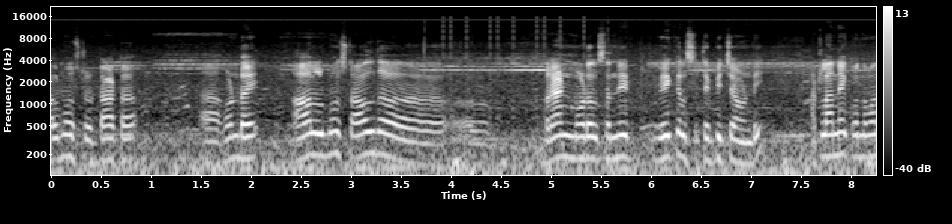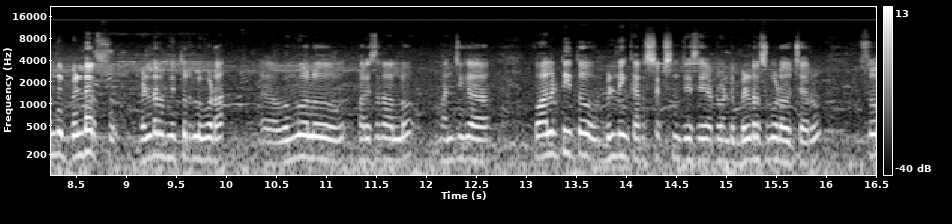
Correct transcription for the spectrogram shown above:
almost Tata Hyundai almost all the brand models అన్ని వెహికల్స్ తెప్పించామండి. అట్లానే కొంతమంది బిల్డర్స్ బిల్డర్ మిత్రులు కూడా ఒంగోలు పరిసరాల్లో మంచిగా క్వాలిటీతో బిల్డింగ్ కన్స్ట్రక్షన్ చేసేటువంటి బిల్డర్స్ కూడా వచ్చారు. సో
